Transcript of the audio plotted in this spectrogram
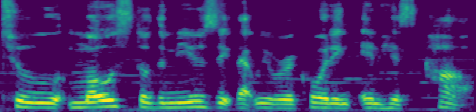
to most of the music that we were recording in his car.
